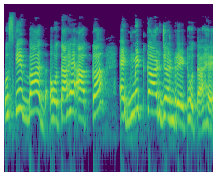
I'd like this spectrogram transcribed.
उसके बाद होता है आपका एडमिट कार्ड जनरेट होता है।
